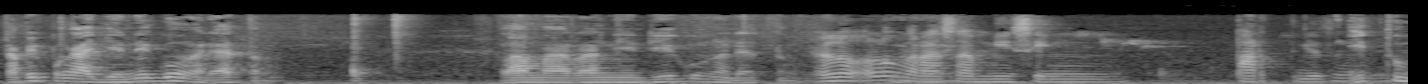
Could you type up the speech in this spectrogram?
Tapi pengajiannya gue nggak datang lamarannya dia gue nggak datang lo lo ngerasa missing part gitu? Itu.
